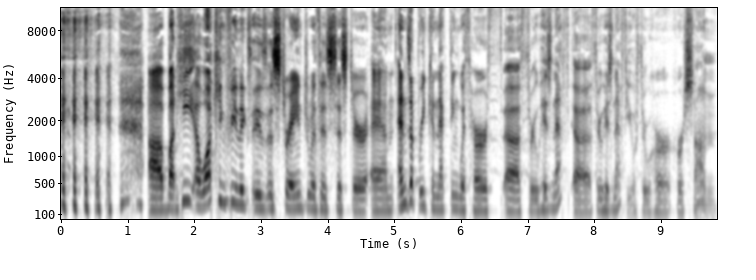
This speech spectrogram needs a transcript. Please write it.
uh, but he, uh, Joaquin Phoenix, is estranged with his sister and ends up reconnecting with her uh, through his nephew, uh, through his nephew, through her her son.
